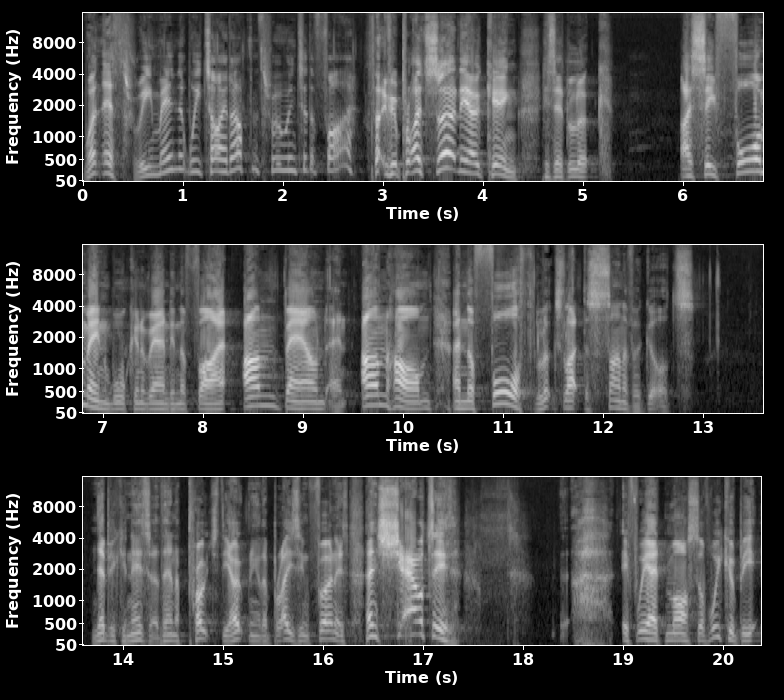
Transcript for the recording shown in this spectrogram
Weren't there three men that we tied up and threw into the fire? They replied, Certainly, O king. He said, Look, I see four men walking around in the fire, unbound and unharmed, and the fourth looks like the son of a god. Nebuchadnezzar then approached the opening of the blazing furnace and shouted, ah, if we had masks we could be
